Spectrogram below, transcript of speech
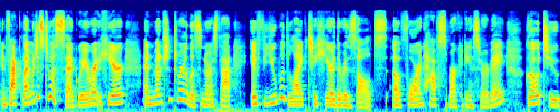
In fact, let me just do a segue right here and mention to our listeners that if you would like to hear the results of Four and Half's marketing survey, go to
